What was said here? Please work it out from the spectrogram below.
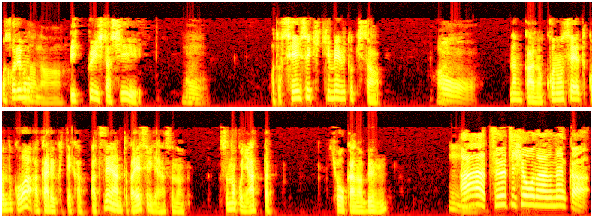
まあ、それもな。びっくりしたし、え。うん。あと成績決めるときさ、はい。なんかあの、この生徒、この子は明るくて活発でなんとかですみたいな、その、その子に合った評価の分うんああ、通知表のあのなんか、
